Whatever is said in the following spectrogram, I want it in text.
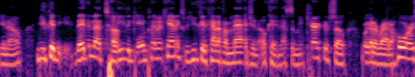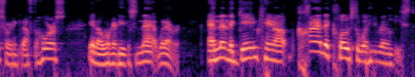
You know, you could they did not tell you the gameplay mechanics, but you could kind of imagine, okay, that's the main character, so we're gonna ride a horse, we're gonna get off the horse, you know, we're gonna do this and that, whatever. And then the game came out kind of close to what he released.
